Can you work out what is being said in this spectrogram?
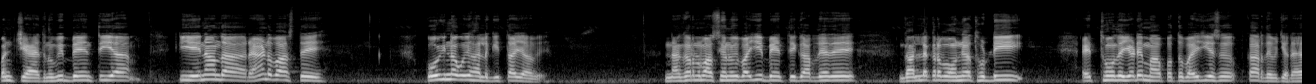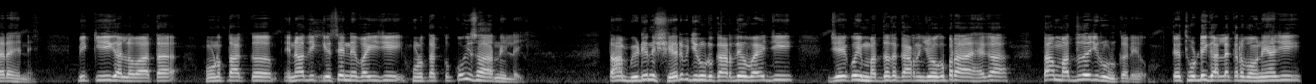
ਪੰਚਾਇਤ ਨੂੰ ਵੀ ਬੇਨਤੀ ਆ ਕਿ ਇਹਨਾਂ ਦਾ ਰਹਿਣ ਵਾਸਤੇ ਕੋਈ ਨਾ ਕੋਈ ਹੱਲ ਕੀਤਾ ਜਾਵੇ। ਨਗਰ ਨਿਵਾਸੀਆਂ ਨੂੰ ਵੀ ਬਾਈ ਜੀ ਬੇਨਤੀ ਕਰਦੇ ਆ ਤੇ ਗੱਲ ਕਰਵਾਉਂਦੇ ਆ ਤੁਹਾਡੀ, ਇੱਥੋਂ ਦੇ ਜਿਹੜੇ ਮਾਂ ਪੁੱਤ ਬਾਈ ਜੀ ਇਸ ਘਰ ਦੇ ਵਿੱਚ ਰਹਿ ਰਹੇ ਨੇ, ਵੀ ਕੀ ਗੱਲਬਾਤ ਆ? ਹੁਣ ਤੱਕ ਇਹਨਾਂ ਦੀ ਕਿਸੇ ਨੇ ਬਾਈ ਜੀ ਹੁਣ ਤੱਕ ਕੋਈ ਸਾਰ ਨਹੀਂ ਲਈ। ਤਾਂ ਵੀਡੀਓ ਨੂੰ ਸ਼ੇਅਰ ਵੀ ਜ਼ਰੂਰ ਕਰ ਦਿਓ ਬਾਈ ਜੀ, ਜੇ ਕੋਈ ਮਦਦ ਕਰਨ ਯੋਗ ਭਰਾ ਹੈਗਾ ਤਾਂ ਮਦਦ ਜ਼ਰੂਰ ਕਰਿਓ। ਤੇ ਤੁਹਾਡੀ ਗੱਲ ਕਰਵਾਉਂਦੇ ਆ ਜੀ,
